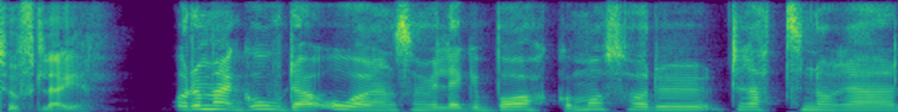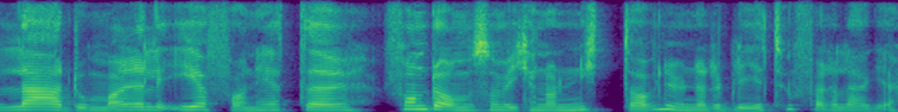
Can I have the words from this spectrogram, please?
tufft läge. Och de här goda åren som vi lägger bakom oss, har du dratt några lärdomar eller erfarenheter från dem som vi kan ha nytta av nu när det blir ett tuffare läge?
